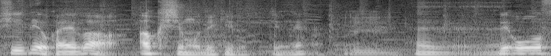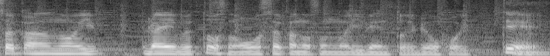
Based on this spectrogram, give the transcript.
CD を買えば握手もできるっていうね。うん。で大阪のいライブとその大阪のそのイベント両方行って、うん。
